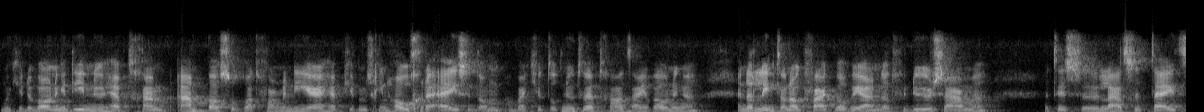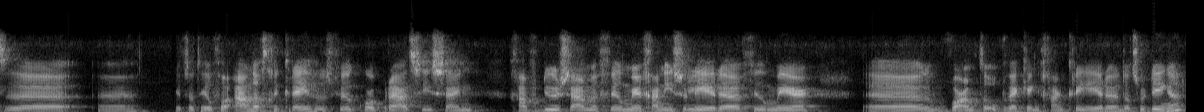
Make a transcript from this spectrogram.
Moet je de woningen die je nu hebt gaan aanpassen op wat voor manier. Heb je misschien hogere eisen dan wat je tot nu toe hebt gehad aan je woningen. En dat linkt dan ook vaak wel weer aan dat verduurzamen. Het is uh, de laatste tijd uh, uh, heeft dat heel veel aandacht gekregen. Dus veel corporaties zijn gaan verduurzamen, veel meer gaan isoleren, veel meer warmteopwekking gaan creëren, dat soort dingen.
